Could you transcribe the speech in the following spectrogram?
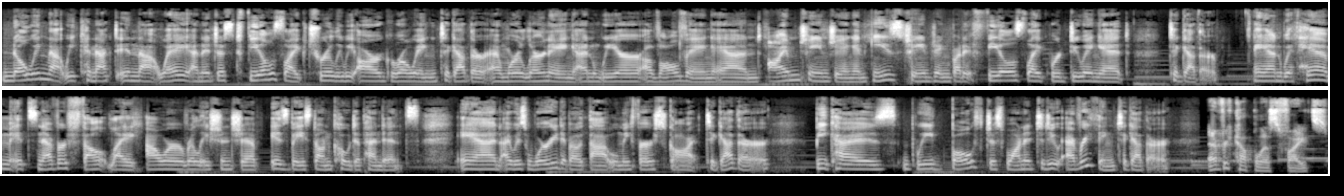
Knowing that we connect in that way, and it just feels like truly we are growing together and we're learning and we're evolving, and I'm changing and he's changing, but it feels like we're doing it together. And with him, it's never felt like our relationship is based on codependence. And I was worried about that when we first got together because we both just wanted to do everything together. Every couple has fights,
